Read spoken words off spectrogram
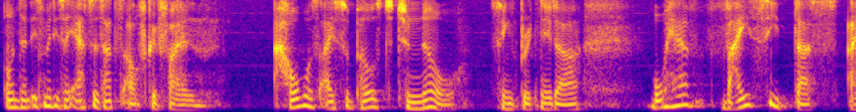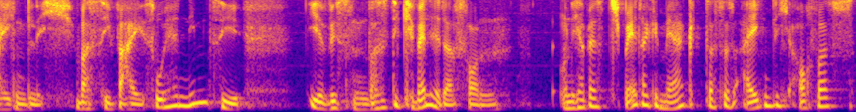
Und dann ist mir dieser erste Satz aufgefallen. How was I supposed to know? singt Britney da. Woher weiß sie das eigentlich, was sie weiß? Woher nimmt sie ihr Wissen? Was ist die Quelle davon? Und ich habe erst später gemerkt, dass das eigentlich auch was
